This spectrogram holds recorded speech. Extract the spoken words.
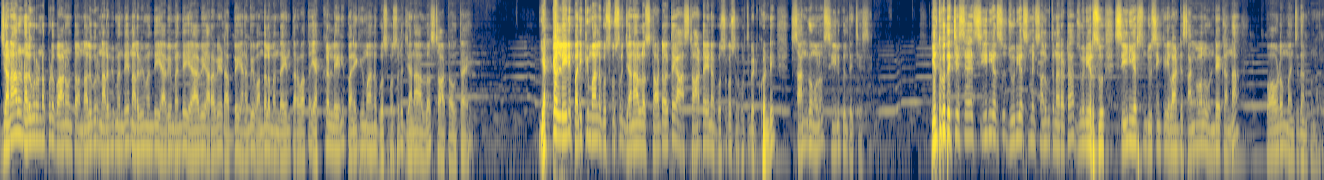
జనాలు నలుగురు ఉన్నప్పుడు బాగానే ఉంటాం. నలుగురు నలభై మంది నలభై మంది యాభై మంది యాభై అరవై డెబ్బై ఎనభై వందల మంది అయిన తర్వాత ఎక్కడ లేని పనికి మాలిన గుసగుసలు జనాల్లో స్టార్ట్ అవుతాయి. ఎక్కడ లేని పనికి మాలిన గుసగుసలు జనాల్లో స్టార్ట్ అవుతాయి. ఆ స్టార్ట్ అయిన గుసగుసలు గుర్తుపెట్టుకోండి. సంఘంలో సీలికలు తెచ్చేసాయి ఎందుకు తెచ్చేసే సీనియర్స్ జూనియర్స్ మీద సనుగుతున్నారట జూనియర్స్ సీనియర్స్ చూసి ఇంకా ఇలాంటి సంఘంలో ఉండే కన్నా పోవడం మంచిది అనుకున్నారు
